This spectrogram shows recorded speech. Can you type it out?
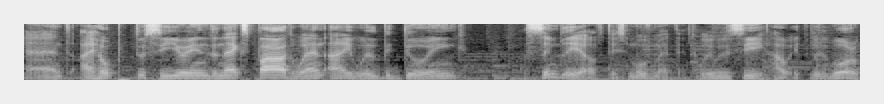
and I hope to see you in the next part when I will be doing assembly of this movement and we will see how it will work.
